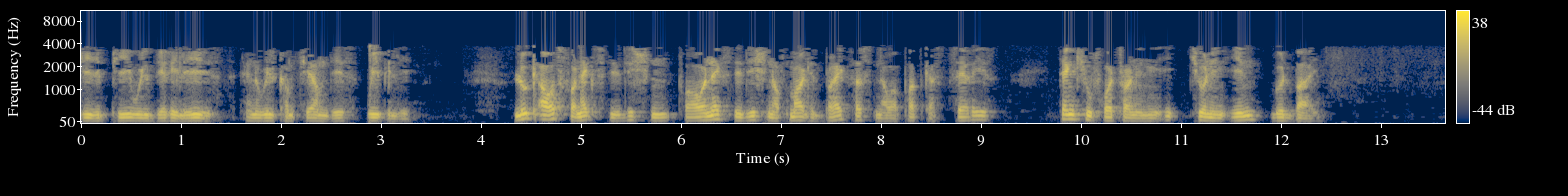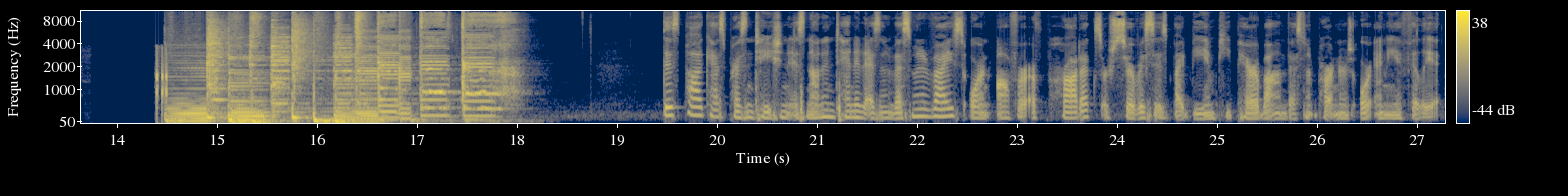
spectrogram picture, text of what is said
GDP will be released and will confirm this, we believe. Look out for next edition for our next edition of Market Breakfast in our podcast series. Thank you for tuning in. Goodbye. This podcast presentation is not intended as investment advice or an offer of products or services by BNP Paribas Investment Partners or any affiliate.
